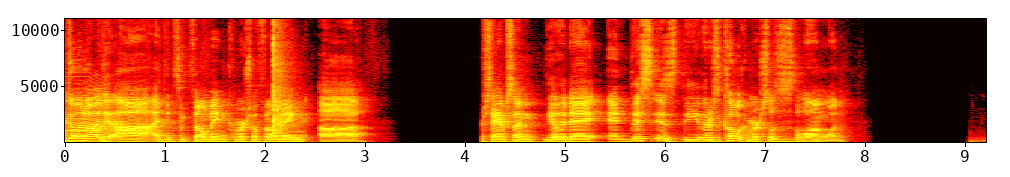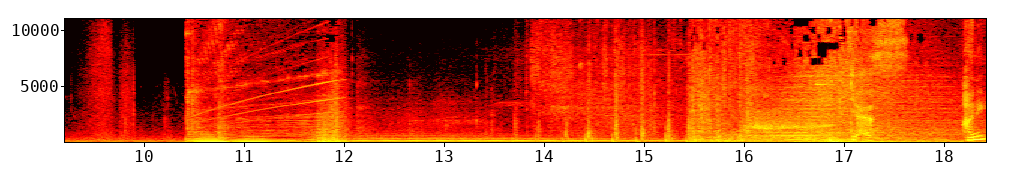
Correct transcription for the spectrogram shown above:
guys don't know, I did uh, I did some filming, commercial filming uh, for Samsung the other day, and this is the there's a couple commercials. This is the long one. Yes. Honey,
